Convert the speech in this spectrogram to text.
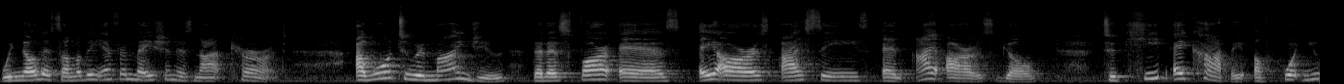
We know that some of the information is not current. I want to remind you that as far as ARs, ICs, and IRs go, to keep a copy of what you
